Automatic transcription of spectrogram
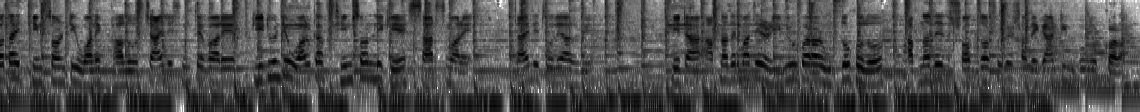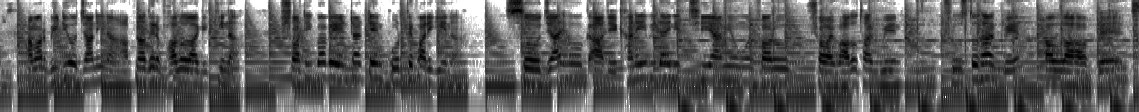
কথায় থিম সনটি অনেক ভালো। চাইলে শুনতে পারেন। T twenty world cup theme song লিখে সার্চ মারেন। তাইলে চলে আসবে। এটা আপনাদের মাঝে রিভিউ করার উদ্যোগ হলো আপনাদের সব দর্শকের সাথে গানটি উপভোগ করা। আমার ভিডিও জানি না আপনাদের ভালো লাগে কি না সঠিকভাবে এন্টারটেন করতে পারি কিনা। সো যাই হোক আজ এখানেই বিদায় নিচ্ছি আমি ওমর ফারুক। সবাই ভালো থাকবেন, সুস্থ থাকবেন। আল্লাহ হাফেজ।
